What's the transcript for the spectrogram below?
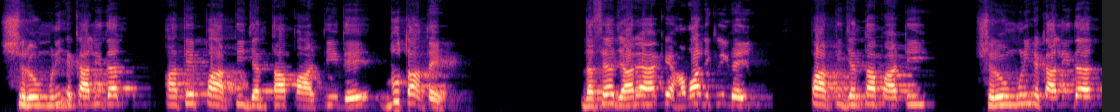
ਸ਼੍ਰੋਮਣੀ ਅਕਾਲੀ ਦਲ ਅਤੇ ਭਾਰਤੀ ਜਨਤਾ ਪਾਰਟੀ ਦੇ ਬੂਥਾਂ ਤੇ ਦੱਸਿਆ ਜਾ ਰਿਹਾ ਹੈ ਕਿ ਹਵਾ ਨਿਕਲੀ ਰਹੀ। ਭਾਰਤੀ ਜਨਤਾ ਪਾਰਟੀ, ਸ਼੍ਰੋਮਣੀ ਅਕਾਲੀ ਦਲ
